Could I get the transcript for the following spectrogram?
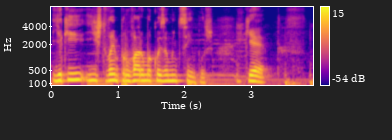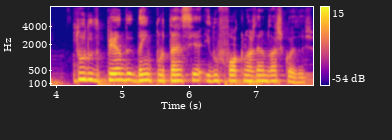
E aqui isto vem provar uma coisa muito simples, que é tudo depende da importância e do foco que nós dermos às coisas.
